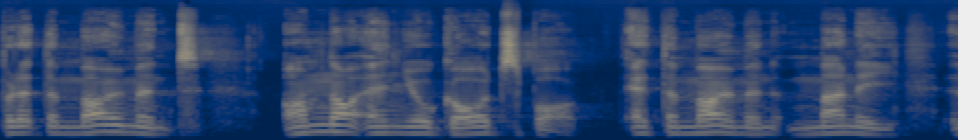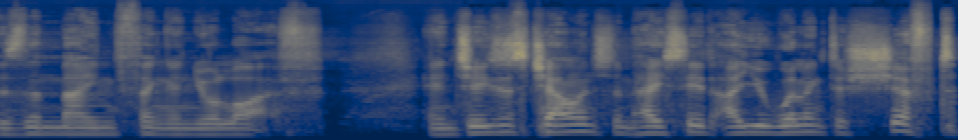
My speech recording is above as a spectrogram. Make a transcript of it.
but at the moment, I'm not in your God spot. At the moment, money is the main thing in your life. And Jesus challenged him. He said, Are you willing to shift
